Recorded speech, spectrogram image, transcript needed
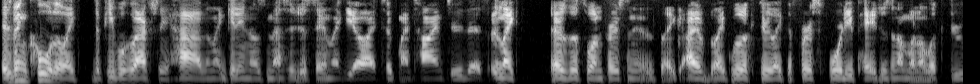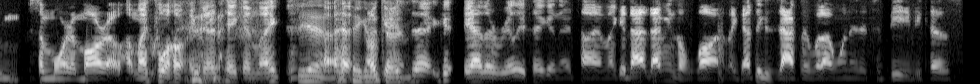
it's been cool to like the people who actually have and like getting those messages saying like, "Yo, I took my time through this," and like. There's this one person who's like, I've like looked through like the first 40 pages and I'm going to look through some more tomorrow. I'm like, whoa, like they're taking like Yeah. Taking the okay, time. sick. Yeah, they're really taking their time. Like that that means a lot. Like that's exactly what I wanted it to be because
